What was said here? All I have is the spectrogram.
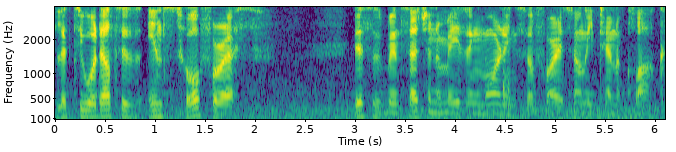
let's see what else is in store for us. This has been such an amazing morning so far. It's only 10 o'clock.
